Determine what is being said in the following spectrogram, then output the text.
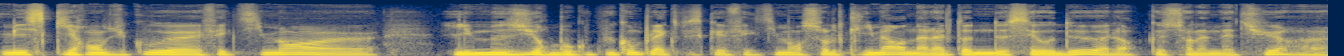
Mais ce qui rend du coup euh, effectivement euh, les mesures beaucoup plus complexes, parce qu'effectivement sur le climat on a la tonne de CO2, alors que sur la nature euh,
